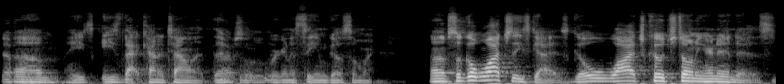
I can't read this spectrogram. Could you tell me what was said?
definitely. Um, he's he's that kind of talent that Absolutely. we're going to see him go somewhere. Um, so go watch these guys. Go watch Coach Tony Hernandez.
